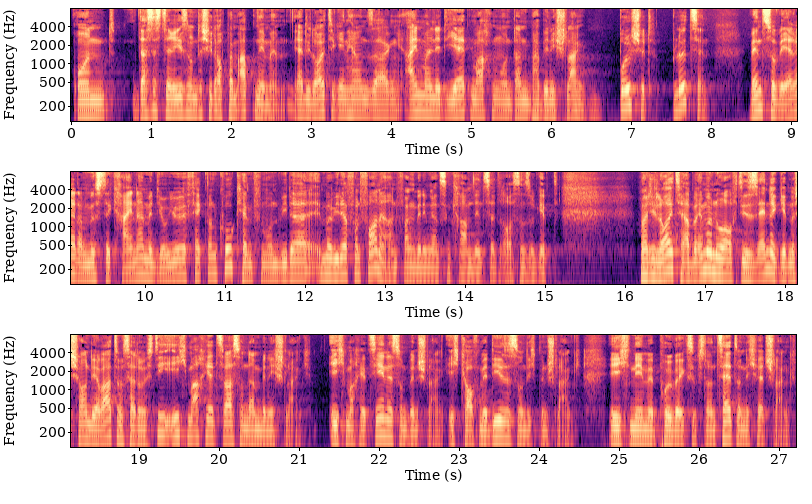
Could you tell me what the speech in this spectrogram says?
Und das ist der Riesenunterschied auch beim Abnehmen. Ja, die Leute gehen her und sagen, einmal eine Diät machen und dann bin ich schlank. Bullshit. Blödsinn. Wenn es so wäre, dann müsste keiner mit Jojo-Effekt und Co. kämpfen und wieder immer wieder von vorne anfangen mit dem ganzen Kram, den es da draußen so gibt. Weil die Leute aber immer nur auf dieses Endergebnis schauen, die Erwartungshaltung ist die, ich mache jetzt was und dann bin ich schlank. Ich mache jetzt jenes und bin schlank. Ich kaufe mir dieses und ich bin schlank. Ich nehme Pulver XYZ und ich werde schlank.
